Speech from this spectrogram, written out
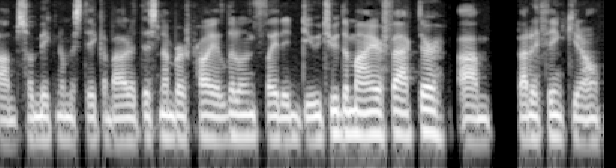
Um, so make no mistake about it. This number is probably a little inflated due to the Meyer factor. Um, but I think you know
